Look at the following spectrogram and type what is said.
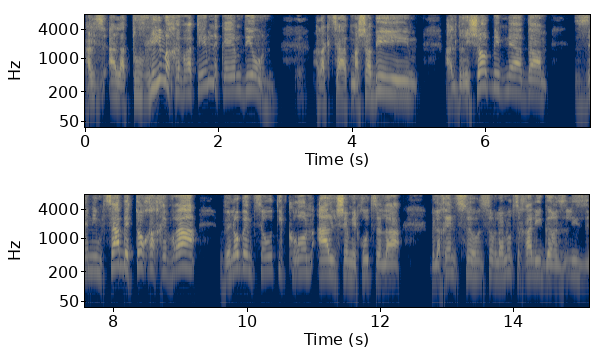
על, על הטובים החברתיים נקיים דיון. כן. על הקצאת משאבים, על דרישות מבני אדם. זה נמצא בתוך החברה ולא באמצעות עקרון על שמחוצה לה, ולכן סו- סובלנות צריכה להיגרז, להיז-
